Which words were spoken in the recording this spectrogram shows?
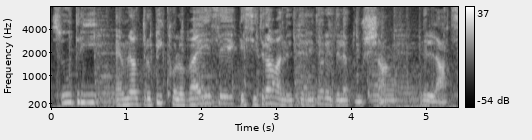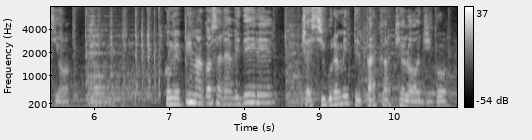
Sutri è un altro piccolo paese che si trova nel territorio della Tuscia, nel Lazio. Come prima cosa da vedere c'è sicuramente il parco archeologico,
